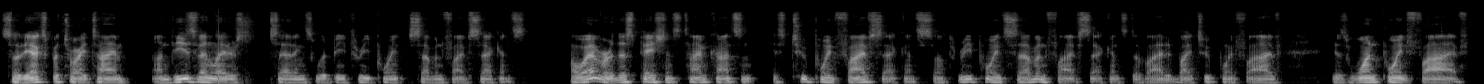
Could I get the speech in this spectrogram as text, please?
So the expiratory time on these ventilator settings would be 3.75 seconds. However, this patient's time constant is 2.5 seconds. So 3.75 seconds divided by 2.5 is 1.5.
